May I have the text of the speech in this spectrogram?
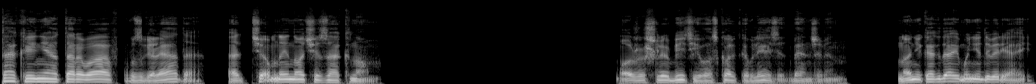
так и не оторвав взгляда от темной ночи за окном. Можешь любить его, сколько влезет, Бенджамин, но никогда ему не доверяй.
